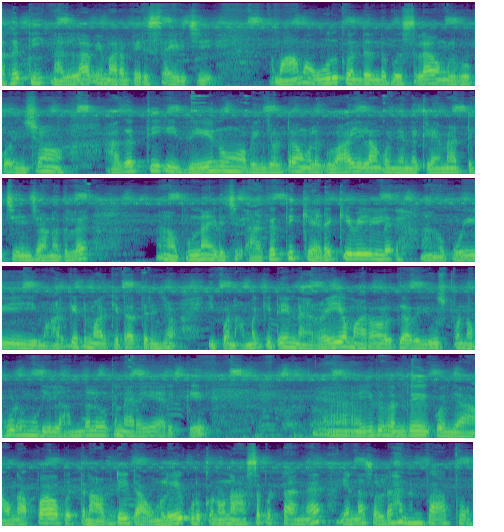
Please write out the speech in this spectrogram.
அகத்தி நல்லாவே மரம் பெருசாகிடுச்சு மாமா ஊருக்கு வந்திருந்த புதுசில் அவங்களுக்கு கொஞ்சம் அகத்திக்கு வேணும் அப்படின்னு சொல்லிட்டு அவங்களுக்கு வாயெல்லாம் கொஞ்சம் இந்த கிளைமேட்டு சேஞ்ச் ஆனதில் புண்ணாயிடுச்சு. அகத்தி கிடைக்கவே இல்லை. நாங்கள் போய் மார்க்கெட் மார்க்கெட்டாக தெரிஞ்சோம். இப்போ நம்மக்கிட்டே நிறைய மரம் இருக்குது அதை யூஸ் பண்ணக்கூட முடியல. அந்தளவுக்கு நிறையா இருக்குது இது வந்து கொஞ்சம் அவங்க அப்பாவை பற்றின அப்டேட் அவங்களே கொடுக்கணுன்னு ஆசைப்பட்டாங்க. என்ன சொல்கிறாங்கன்னு பார்ப்போம்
